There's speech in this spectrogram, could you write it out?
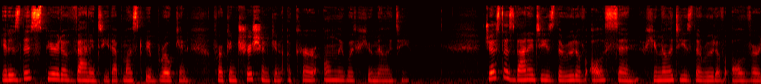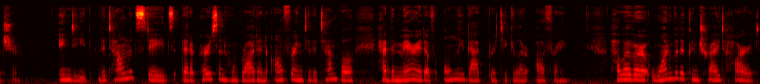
It is this spirit of vanity that must be broken, for contrition can occur only with humility. Just as vanity is the root of all sin, humility is the root of all virtue. Indeed, the Talmud states that a person who brought an offering to the temple had the merit of only that particular offering. However, one with a contrite heart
